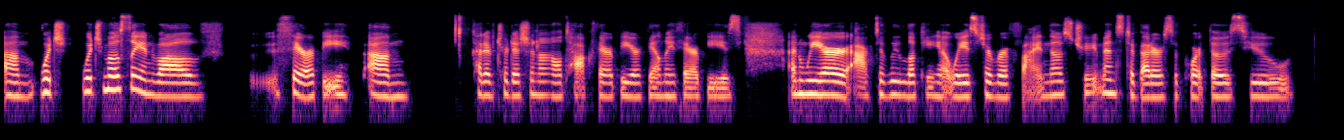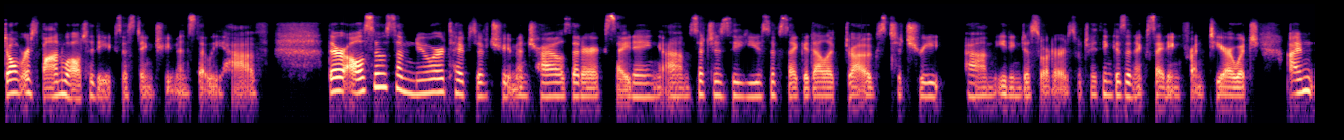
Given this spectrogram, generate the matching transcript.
um, which which mostly involve therapy. Um, kind of traditional talk therapy or family therapies. And we are actively looking at ways to refine those treatments to better support those who don't respond well to the existing treatments that we have. There are also some newer types of treatment trials that are exciting, um, such as the use of psychedelic drugs to treat um, eating disorders, which I think is an exciting frontier. Which I'm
